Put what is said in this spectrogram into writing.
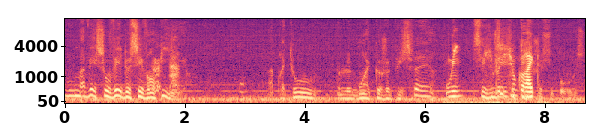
Vous m'avez sauvé de ces vampires. Après tout, le moins que je puisse faire, oui, c'est vous Supposition écouter, correcte. je suppose.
